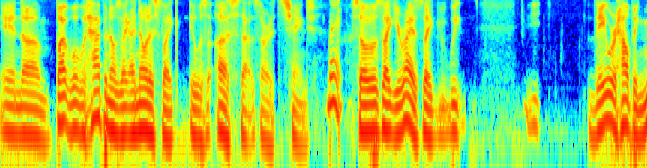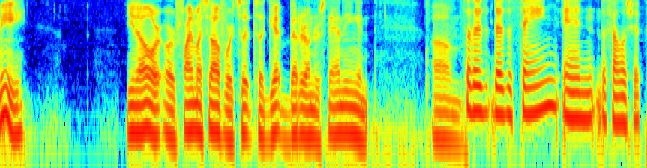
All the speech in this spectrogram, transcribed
And um, but what would happen, I was like, I noticed like it was us that started to change. Right. So it was like you're right. It's like we, they were helping me, you know, or, or find myself or to to get better understanding and Um, So there's there's a saying in the fellowship.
